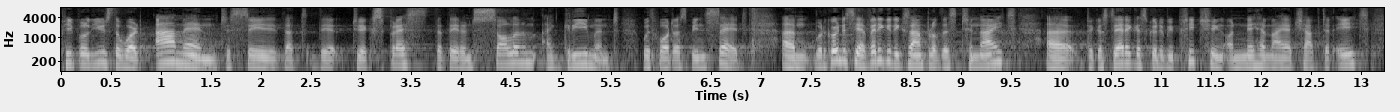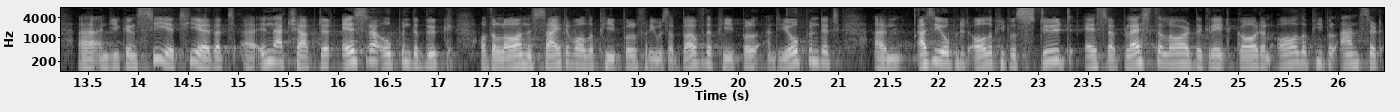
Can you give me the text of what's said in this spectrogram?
People use the word Amen to say that to express that they're in solemn agreement with what has been said. Um, we're going to see a very good example of this tonight uh, because Derek is going to be preaching on Nehemiah chapter 8. Uh, and you can see it here that uh, in that chapter, Ezra opened the book of the law in the sight of all the people, for he was above the people, and he opened it. Um, as he opened it, all the people stood, Ezra blessed the Lord, the great God, and all the people answered,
